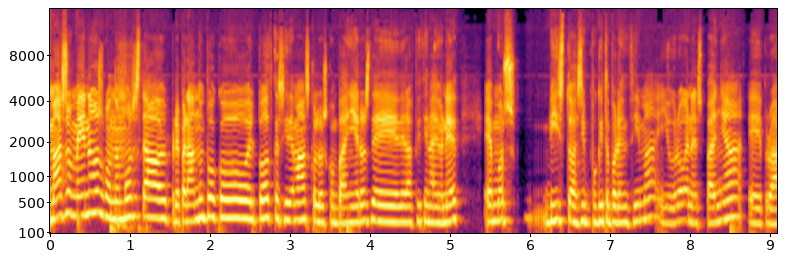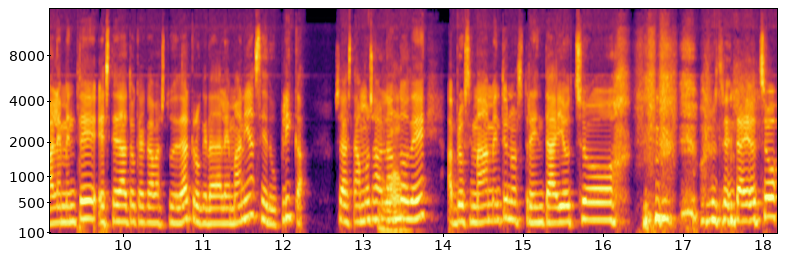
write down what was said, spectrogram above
Más o menos, cuando hemos estado preparando un poco el podcast y demás con los compañeros de, de la oficina de UNED, hemos visto así un poquito por encima y yo creo que en España eh, probablemente este dato que acabas tú de dar, creo que era de Alemania, se duplica. O sea, estamos hablando Guau. de aproximadamente unos 38, unos 38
